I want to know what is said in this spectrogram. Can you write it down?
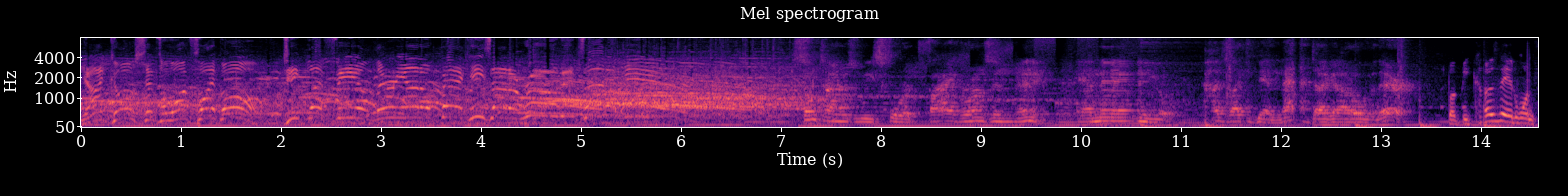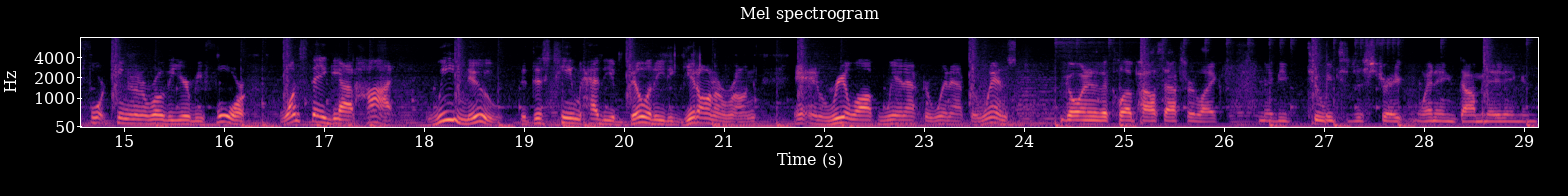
Yan Gomes sends a long fly ball. Deep left field. Liriano back. He's out of room. It's out of here. Sometimes we scored five runs in an inning. And then you go, how'd you like to be in that dugout over there? But because they had won 14 in a row the year before, once they got hot, we knew that this team had the ability to get on a run and, and reel off win after win after win. Going into the clubhouse after like maybe two weeks of just straight winning, dominating, and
